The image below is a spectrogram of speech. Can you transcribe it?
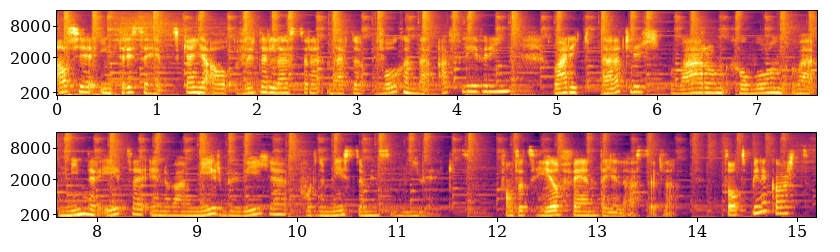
Als je interesse hebt, kan je al verder luisteren naar de volgende aflevering, waar ik uitleg waarom gewoon wat minder eten en wat meer bewegen voor de meeste mensen niet werkt. Ik vond het heel fijn dat je luisterde. Tot binnenkort!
